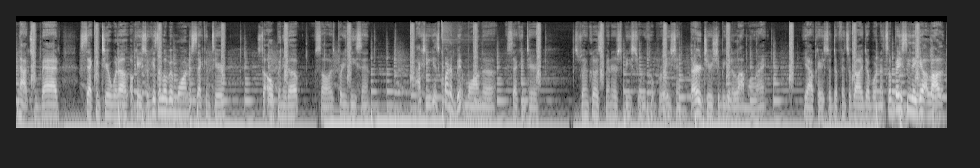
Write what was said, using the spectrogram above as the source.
Not too bad. Second tier, what else? Okay, so he gets a little bit more on the second tier just to open it up. So it's pretty decent. Actually, he gets quite a bit more on the second tier. Swing Club spinner, speedster, recuperation. Third tier should be getting a lot more, right? Yeah, okay. So defensive rally double nut. So basically, they get a lot of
